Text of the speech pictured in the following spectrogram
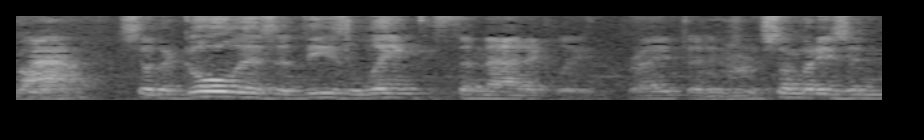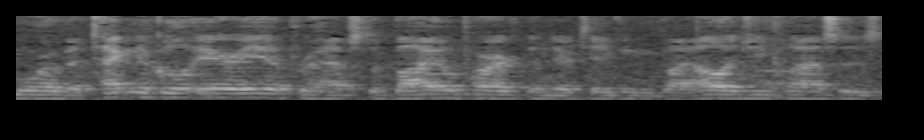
Wow. So the goal is that these link thematically, right? That if, Mhm. if somebody's in more of a technical area, perhaps the biopark, then they're taking biology classes.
